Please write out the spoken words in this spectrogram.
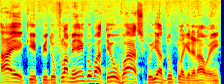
a equipe do Flamengo bateu o Vasco e a dupla Grenal, hein?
